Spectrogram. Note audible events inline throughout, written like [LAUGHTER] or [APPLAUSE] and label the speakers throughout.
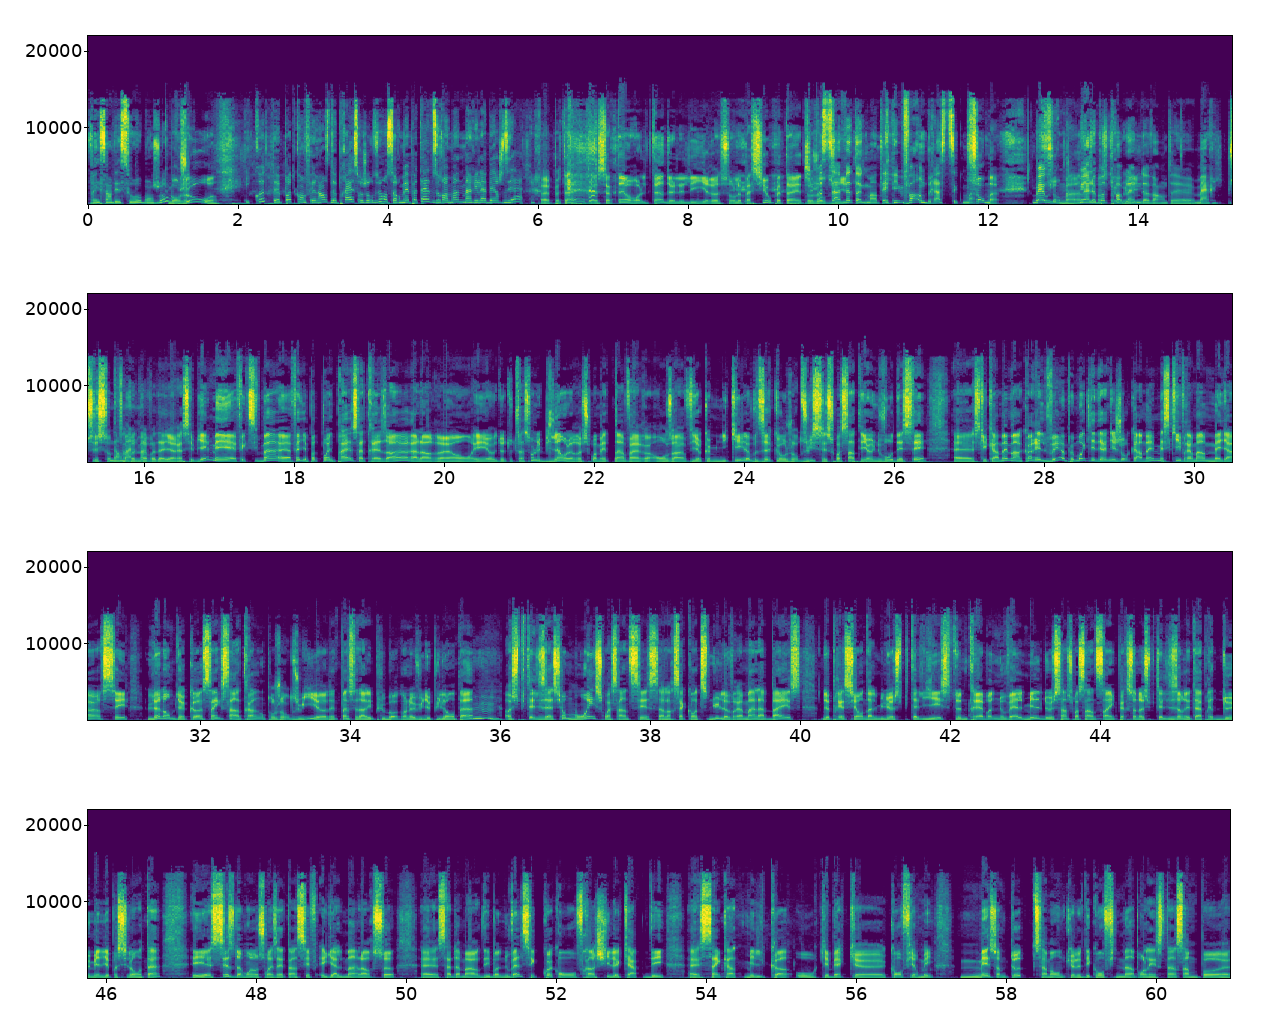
Speaker 1: Vincent Dessoureau, bonjour.
Speaker 2: Bonjour.
Speaker 1: Écoute, pas de conférence de presse aujourd'hui. On se remet peut-être du roman de Marie Laberge d'hier.
Speaker 2: Euh, peut-être. [LAUGHS] Certains auront le temps de le lire sur le patio, peut-être
Speaker 1: pas si
Speaker 2: aujourd'hui.
Speaker 1: ça a fait augmenter les ventes drastiquement.
Speaker 2: Sûrement.
Speaker 1: ben oui.
Speaker 2: sûrement.
Speaker 1: Mais elle
Speaker 2: Je
Speaker 1: a pas de problème
Speaker 2: oui.
Speaker 1: de vente, euh, Marie.
Speaker 2: C'est ça.
Speaker 1: Normalement.
Speaker 2: Ça va, d'ailleurs assez bien. Mais effectivement, euh, en fait, il n'y a pas de point de presse à 13 heures. Alors, euh, on, et de toute façon, le bilan, on le reçoit maintenant vers 11 heures via communiqué. Là, vous dire qu'aujourd'hui, c'est 61 nouveaux décès, euh, ce qui est quand même encore élevé, un peu moins que les derniers jours quand même. Mais ce qui est vraiment meilleur, c'est le nombre de cas, 530 aujourd'hui. Euh, Honnêtement, c'est dans les plus bas qu'on a vu depuis longtemps.
Speaker 1: Hmm.
Speaker 2: Hospitalisation, moins 66. Alors, ça continue là, vraiment la baisse de pression dans le milieu hospitalier. C'est une très bonne nouvelle. 1265 personnes hospitalisées. On était à près de 2000 il n'y a pas si longtemps. Et 6 de moins aux soins intensifs également. Alors ça, euh, ça demeure des bonnes nouvelles. C'est quoi qu'on franchit le cap des euh, 50 000 cas au Québec euh, confirmés. Mais somme toute, ça montre que le déconfinement, pour l'instant, semble pas euh,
